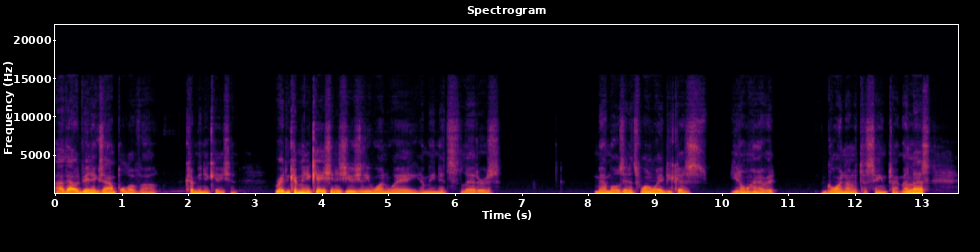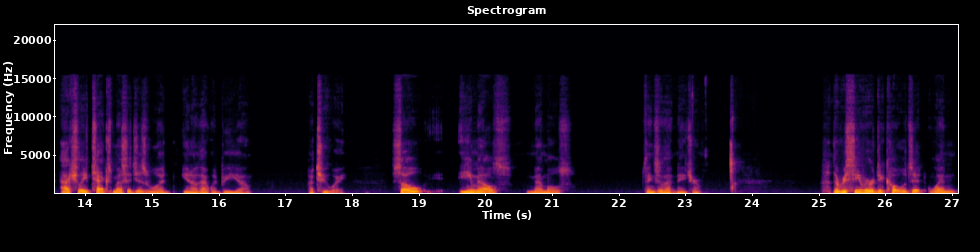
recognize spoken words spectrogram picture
uh, that would be an example of uh, communication. Written communication is usually one way. I mean, it's letters, memos, and it's one way because you don't have it going on at the same time, unless actually text messages would, you know, that would be uh, a two way. So, emails, memos, things of that nature. The receiver decodes it when,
